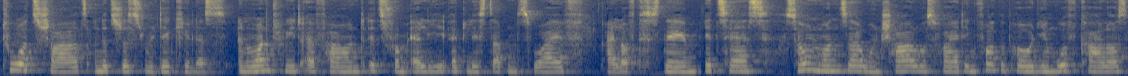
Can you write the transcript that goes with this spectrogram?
towards Charles, and it's just ridiculous. And one tweet I found, it's from Ellie at Verstappen's wife. I love this name. It says, So in Monza, when Charles was fighting for the podium with Carlos,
